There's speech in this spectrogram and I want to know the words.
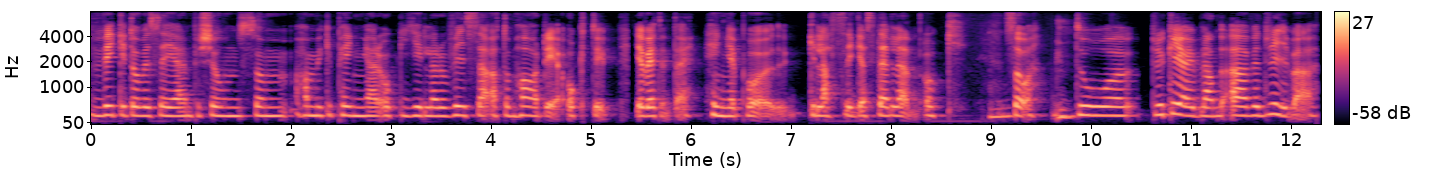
vilket då vill säga en person som har mycket pengar och gillar att visa att de har det och typ, jag vet inte, hänger på glassiga ställen och så. Då brukar jag ibland överdriva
